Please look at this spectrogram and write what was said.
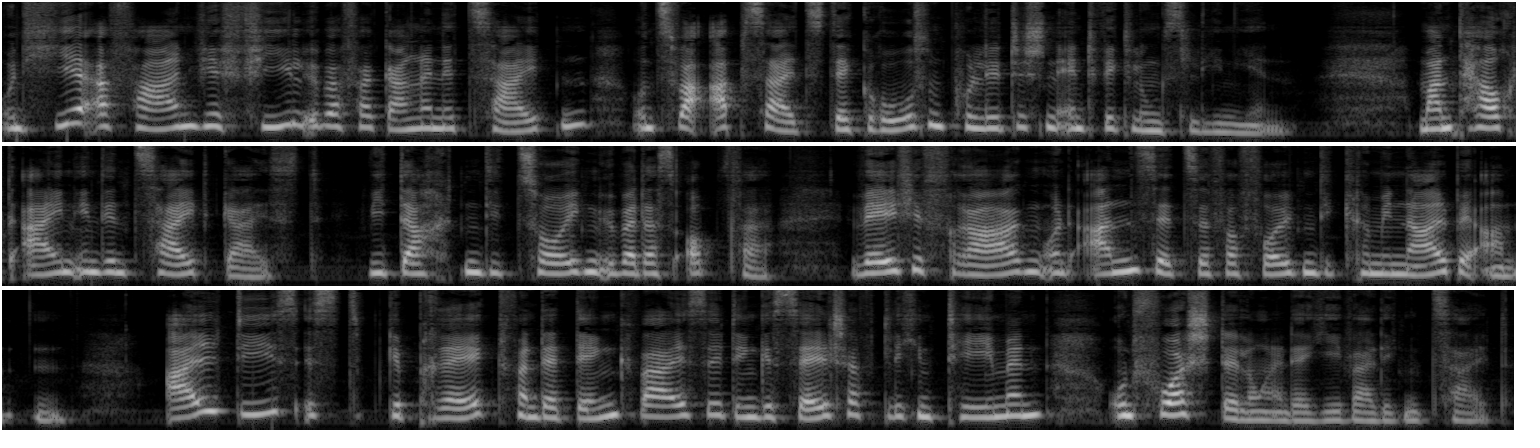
und hier erfahren wir viel über vergangene Zeiten, und zwar abseits der großen politischen Entwicklungslinien. Man taucht ein in den Zeitgeist. Wie dachten die Zeugen über das Opfer? Welche Fragen und Ansätze verfolgen die Kriminalbeamten? All dies ist geprägt von der Denkweise, den gesellschaftlichen Themen und Vorstellungen der jeweiligen Zeit.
